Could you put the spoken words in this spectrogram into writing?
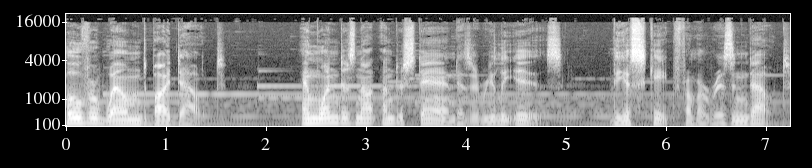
overwhelmed by doubt, and one does not understand as it really is the escape from arisen doubt.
